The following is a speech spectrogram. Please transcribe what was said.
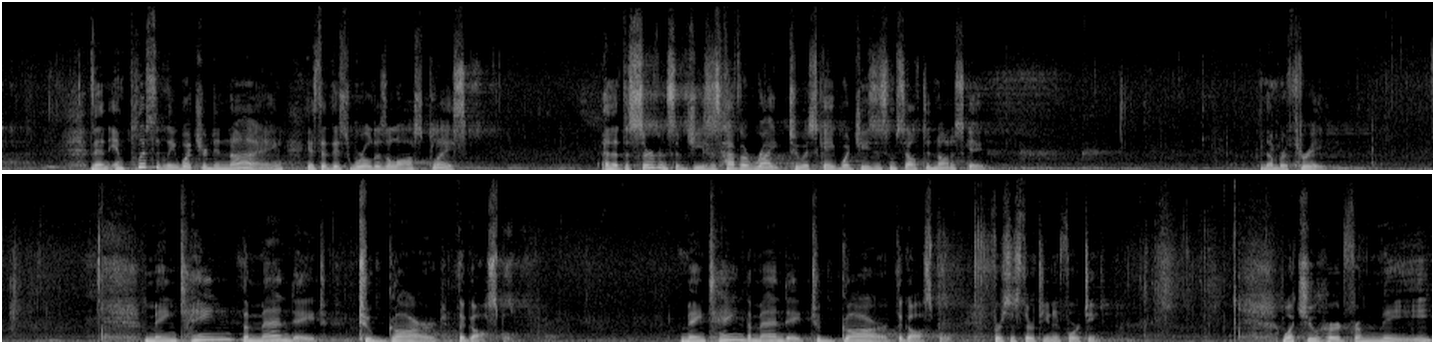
then implicitly what you're denying is that this world is a lost place and that the servants of Jesus have a right to escape what Jesus himself did not escape. Number three, maintain the mandate to guard the gospel. Maintain the mandate to guard the gospel, verses 13 and 14. What you heard from me,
